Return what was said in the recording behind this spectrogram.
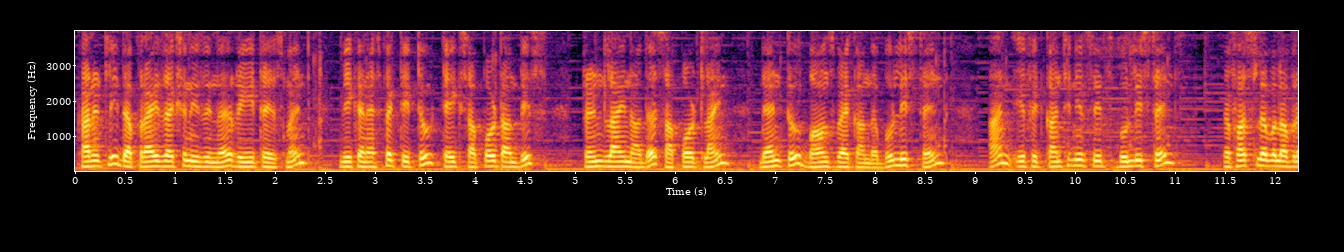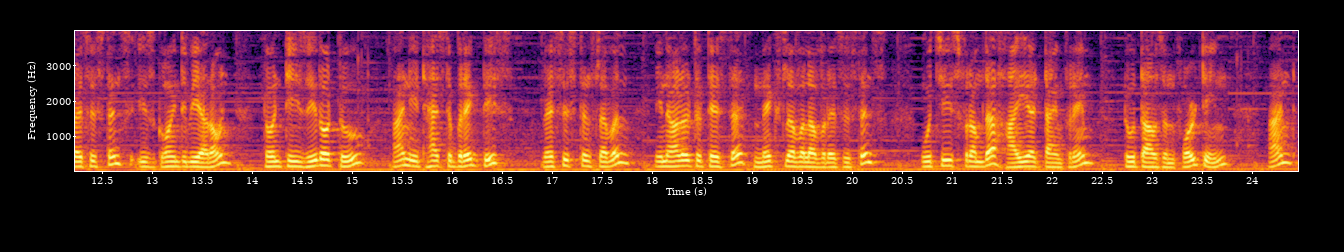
Currently the price action is in a retracement. We can expect it to take support on this trend line or the support line then to bounce back on the bullish trend and if it continues its bullish trend the first level of resistance is going to be around 2002 and it has to break this resistance level in order to test the next level of resistance which is from the higher time frame 2014 and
